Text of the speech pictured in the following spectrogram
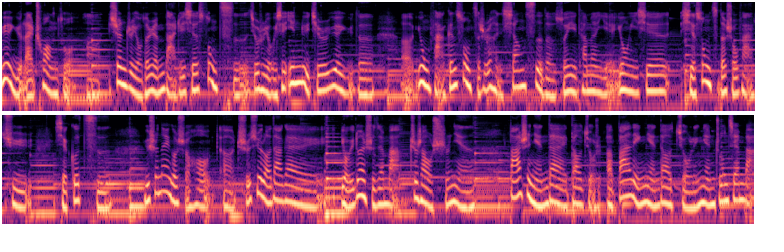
粤语来创作啊，甚至有的人把这些宋词，就是有一些音律，其实粤语的呃用法跟宋词是很相似的，所以他们也用一些写宋词的手法去写歌词。于是那个时候，呃，持续了大概有一段时间吧，至少有十年，八十年代到九十呃八零年到九零年中间吧，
